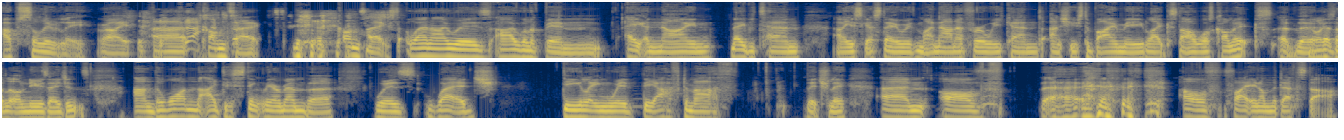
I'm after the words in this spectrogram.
Absolutely right. Uh, context. context. When I was, I will have been eight and nine, maybe ten, and I used to get stay with my nana for a weekend, and she used to buy me like Star Wars comics at the Nice. at the little newsagents. And the one that I distinctly remember was Wedge dealing with the aftermath, literally, um, of uh, of fighting on the Death Star.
